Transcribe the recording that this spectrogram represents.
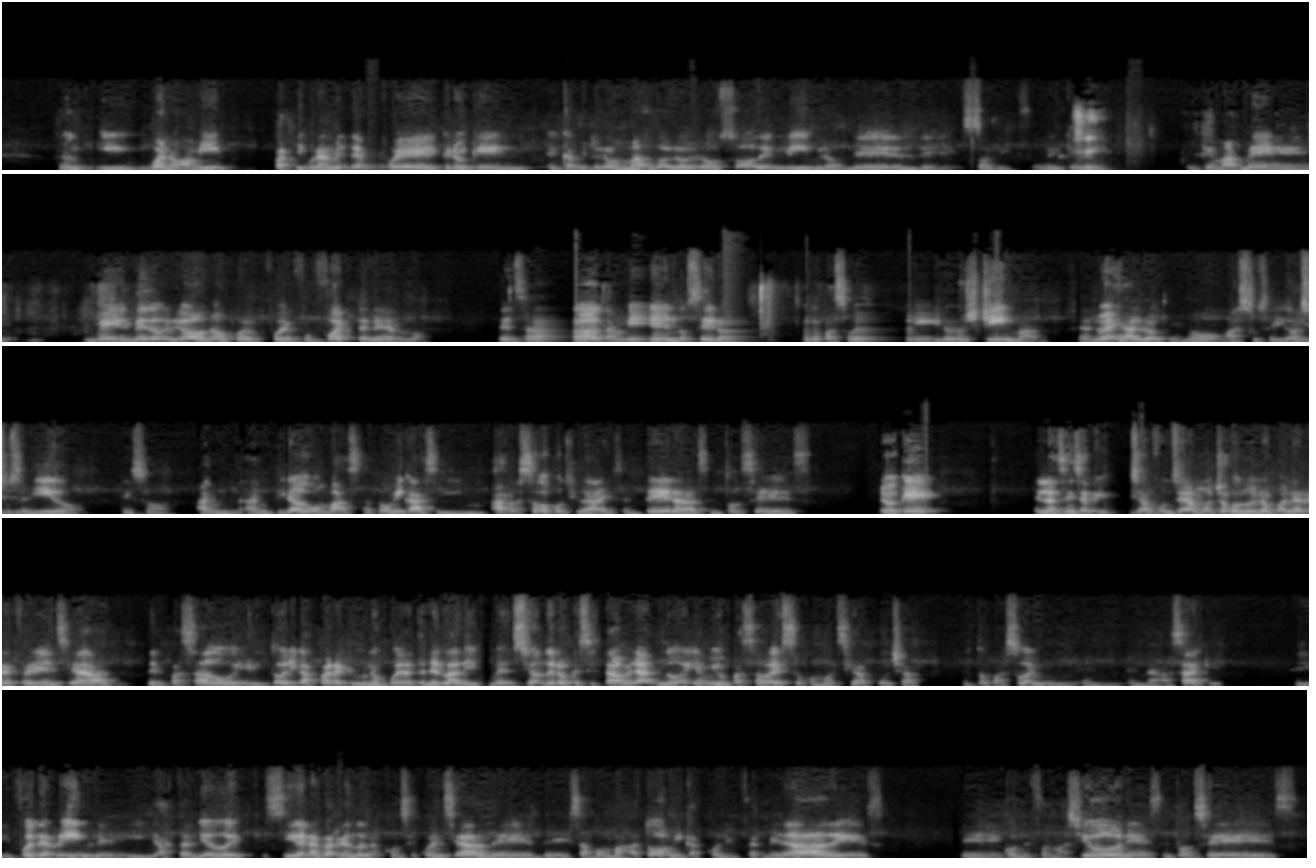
Y bueno, a mí particularmente fue creo que el, capítulo más doloroso del libro, leer el de Solix, el que, el que más me, me, dolió, ¿no? Fue, fue, fue, fuerte leerlo. Pensaba también, no sé, lo, lo, que pasó en Hiroshima, o sea, no es algo que no ha sucedido, ha sucedido eso. Han, han tirado bombas atómicas y arrasado con ciudades enteras, entonces creo que en la ciencia ficción funciona mucho cuando uno pone referencias del pasado históricas para que uno pueda tener la dimensión de lo que se está hablando, y a mí me pasaba eso, como decía, pucha, esto pasó en, Nagasaki, y fue terrible, y hasta el día de hoy siguen acarreando las consecuencias de, esas bombas atómicas, con enfermedades, eh, con deformaciones, entonces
